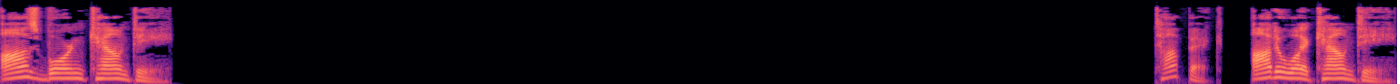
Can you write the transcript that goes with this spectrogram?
Osborne County. Ottawa County.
